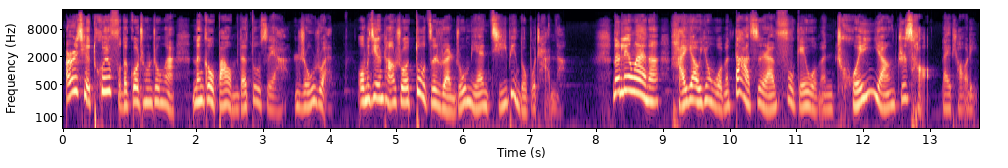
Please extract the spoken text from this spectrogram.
而且推腹的过程中啊，能够把我们的肚子呀柔软。我们经常说，肚子软如棉，疾病都不缠呐。那另外呢，还要用我们大自然赋给我们纯阳之草来调理，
